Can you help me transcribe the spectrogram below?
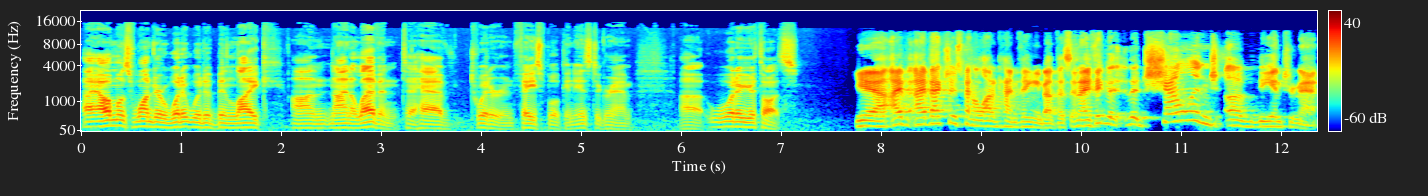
I almost wonder what it would have been like on 9/11 to have Twitter and Facebook and Instagram. Uh, what are your thoughts? Yeah, I've, I've actually spent a lot of time thinking about this. And I think that the challenge of the internet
